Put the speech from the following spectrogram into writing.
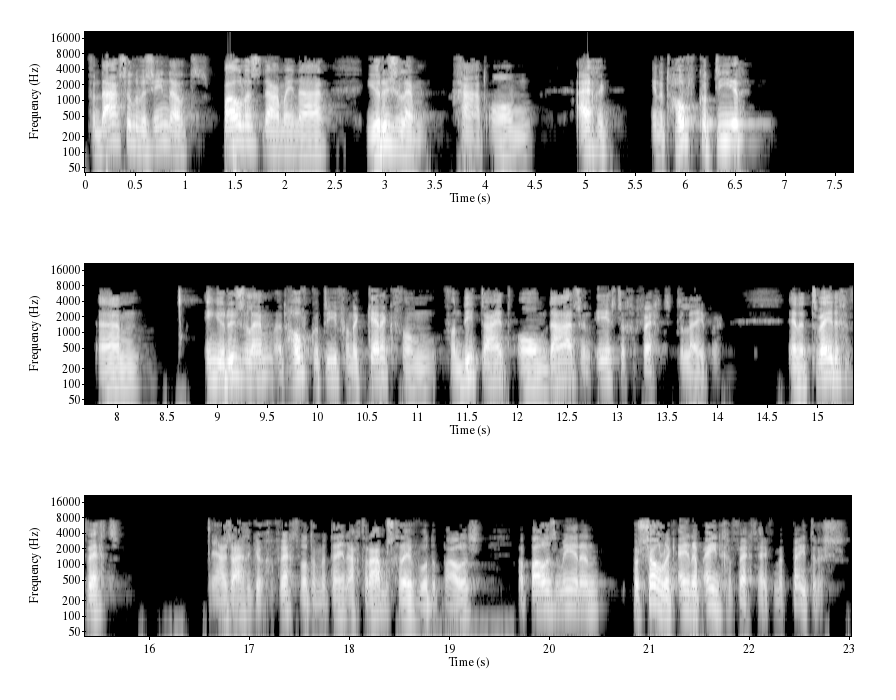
vandaag zullen we zien dat Paulus daarmee naar Jeruzalem gaat om eigenlijk in het hoofdkwartier um, in Jeruzalem, het hoofdkwartier van de kerk van, van die tijd, om daar zijn eerste gevecht te leveren. En het tweede gevecht ja, is eigenlijk een gevecht wat er meteen achteraan beschreven wordt door Paulus. Waar Paulus meer een persoonlijk één op één gevecht heeft met Petrus.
